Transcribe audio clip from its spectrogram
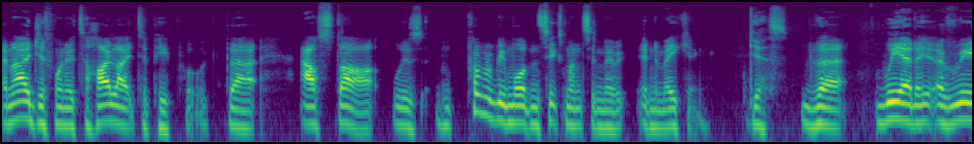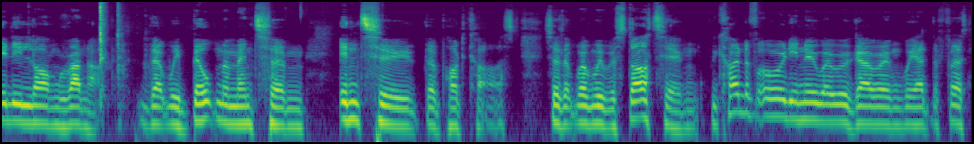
And I just wanted to highlight to people that our start was probably more than six months in the in the making. Yes. that we had a, a really long run up, that we built momentum into the podcast so that when we were starting, we kind of already knew where we were going. We had the first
